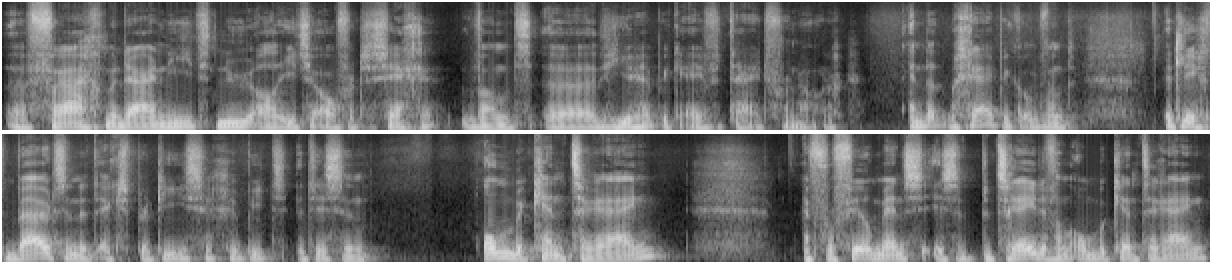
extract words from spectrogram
Uh, vraag me daar niet nu al iets over te zeggen, want uh, hier heb ik even tijd voor nodig. En dat begrijp ik ook, want Het ligt buiten het expertisegebied. Het is een onbekend terrein. En voor veel mensen is het betreden van onbekend terrein.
